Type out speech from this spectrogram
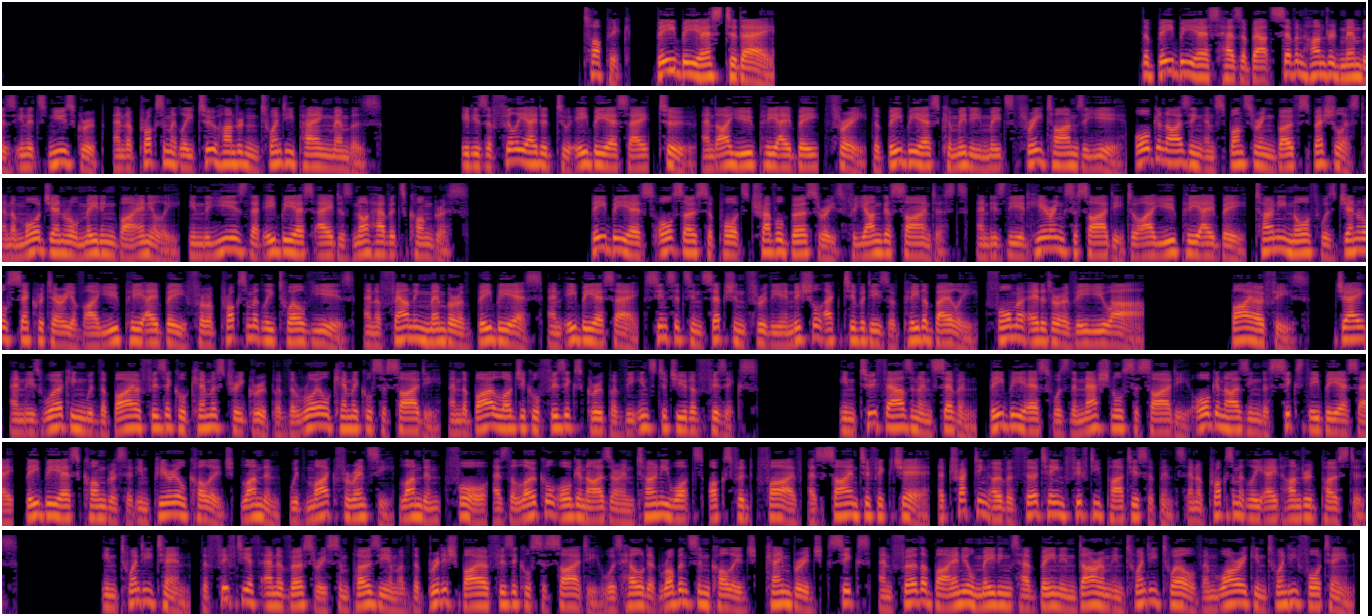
BBS Today The BBS has about 700 members in its newsgroup, and approximately 220 paying members. It is affiliated to EBSA and IUPAB The BBS committee meets three times a year, organizing and sponsoring both specialist and a more general meeting biennially, in the years that EBSA does not have its congress. BBS also supports travel bursaries for younger scientists, and is the adhering society to IUPAB Tony North was General Secretary of IUPAB for approximately 12 years, and a founding member of BBS and EBSA since its inception through the initial activities of Peter Bayley, former editor of EUR. Biophys. J, and is working with the Biophysical Chemistry Group of the Royal Chemical Society, and the Biological Physics Group of the Institute of Physics. In 2007, BBS was the national society organising the 6th EBSA, BBS Congress at Imperial College, London, with Mike Ferenczi London 4 as the local organiser and Tony Watts Oxford 5 as scientific chair, attracting over 1350 participants and approximately 800 posters. In 2010, the 50th anniversary symposium of the British Biophysical Society was held at Robinson College, Cambridge 6, and further biennial meetings have been in Durham in 2012 and Warwick in 2014.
